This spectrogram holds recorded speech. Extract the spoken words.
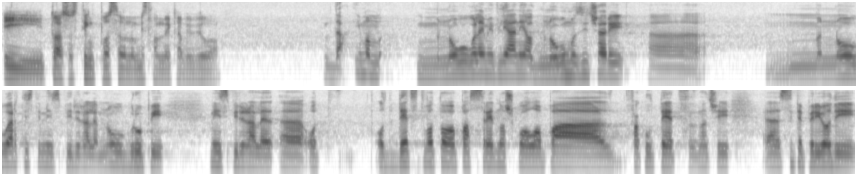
И тоа со Стинг посебно мислам дека би било. Да, имам многу големи влијанија од многу музичари, многу артисти ме инспирирале, многу групи ме инспирирале од од детството, па средно школа, па факултет, значи сите периоди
